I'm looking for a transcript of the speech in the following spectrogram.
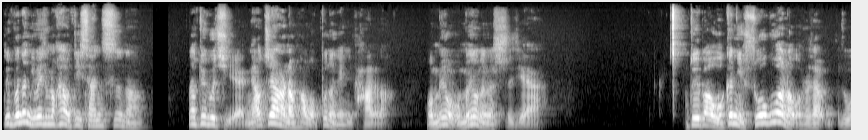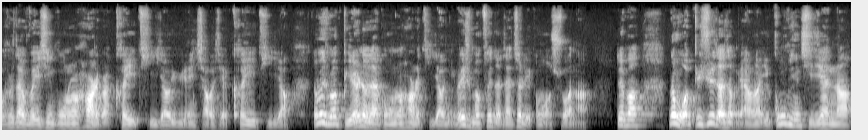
对吧？那你为什么还有第三次呢？那对不起，你要这样的话，我不能给你看了，我没有，我没有那个时间，对吧？我跟你说过了，我说在，我说在微信公众号里边可以提交语音消息，可以提交。那为什么别人都在公众号里提交，你为什么非得在这里跟我说呢？对吧？那我必须得怎么样啊？以公平起见呢？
